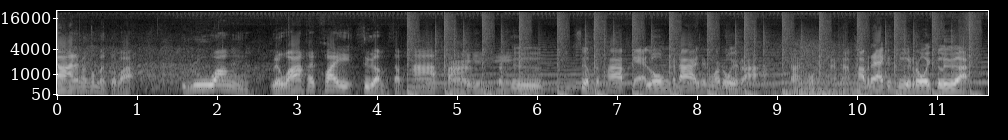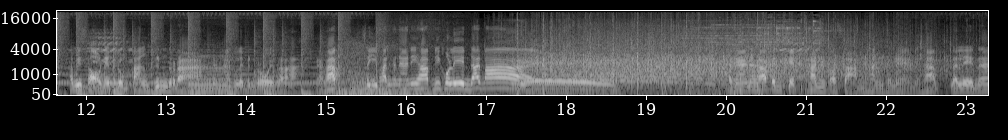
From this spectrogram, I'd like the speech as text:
ราเนี่ยมันก็เหมือนกับว่า ร่วงหรือว่าค่อยๆ เสื่อมสภาพไปอย่างนี้ก็คือเสื่อมสภาพแก่ลงก็ได้ใช้คำว่าโรยราได้หมดนะฮะภาพแรกก็คือโรยเกลือภาพที่สองเนี่ยขนมปังขึ้นรานะฮะก็เลยเป็นโรยรานะครับ4,000คะแนนนี้ครับนิโคลินได้ไปเย้คะแนนนะครับเป็น 7,000 ต่อ 3,000 คะแนนนะครับ และเลน่า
